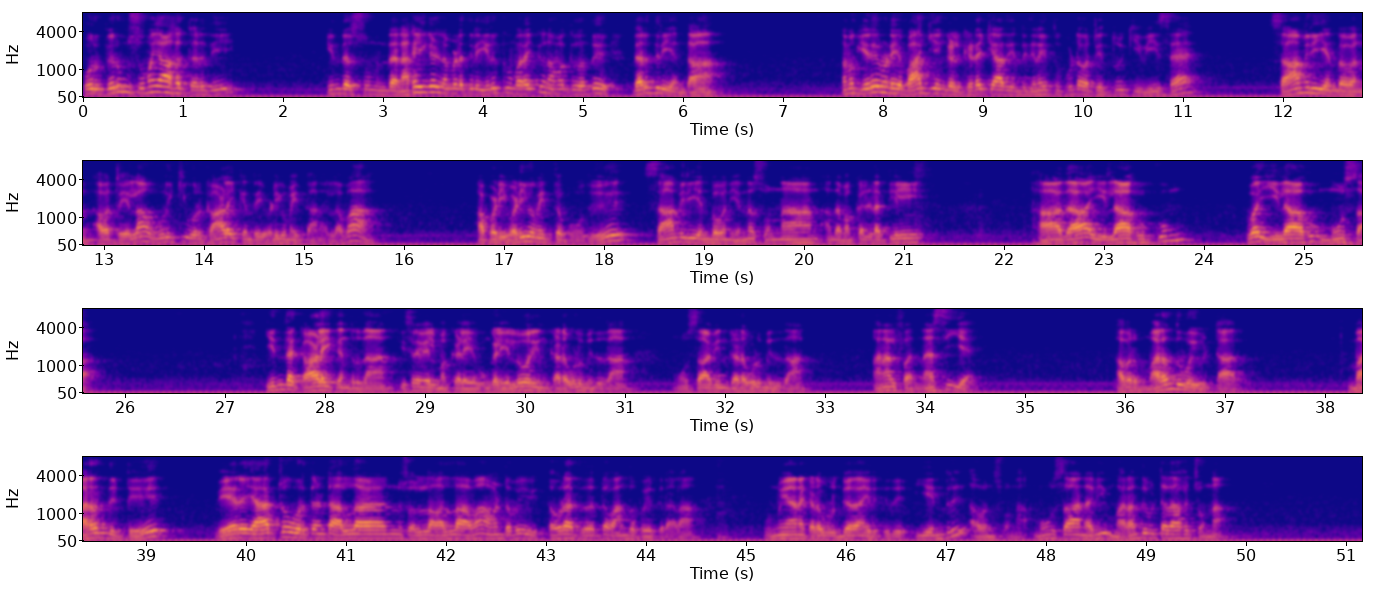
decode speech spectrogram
ஒரு பெரும் சுமையாக கருதி இந்த சும் இந்த நகைகள் நம்மிடத்தில் இருக்கும் வரைக்கும் நமக்கு வந்து தரித்திரியம்தான் நமக்கு இறைவனுடைய பாக்கியங்கள் கிடைக்காது என்று நினைத்து கொண்டு அவற்றை தூக்கி வீச சாமிரி என்பவன் அவற்றையெல்லாம் உருக்கி ஒரு காளைக்கன்றை வடிவமைத்தான் அல்லவா? அப்படி வடிவமைத்த போது சாமிரி என்பவன் என்ன சொன்னான் அந்த மக்களிடத்தில்? ஹாதா இலாஹுக்கும் வ இலாஹு மூசா. இந்த காளை கன்றுதான் இஸ்ரேல் மக்களே உங்கள் எல்லோரின் கடவுளும் இதுதான். மூசாவின் கடவுளும் இதுதான். ஆனால் ஃப நசிய அவர் மறந்து போய்விட்டார். மறந்துட்டு வேற யாற்றோ ஒருத்தன்ட்டு அல்லான்னு சொல்ல அல்லாவான் அவன்கிட்ட போய் தௌராத்தத்தை வாங்க போயிருக்கிறாராம். உண்மையான கடவுள் இங்கே தான் இருக்குது என்று அவன் சொன்னான். மூசா நபி மறந்து விட்டதாக சொன்னான்.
